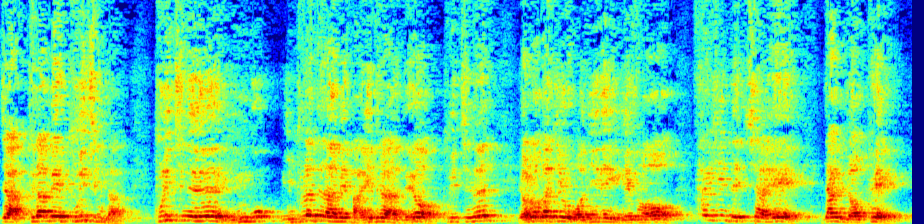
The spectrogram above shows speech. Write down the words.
자, 그 다음에 브릿지입니다. 브릿지는 인공, 임플란트 다음에 많이 들어가는데요. 브릿지는 여러 가지 원인에 의해서 상신 대 치아의 양 옆에,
